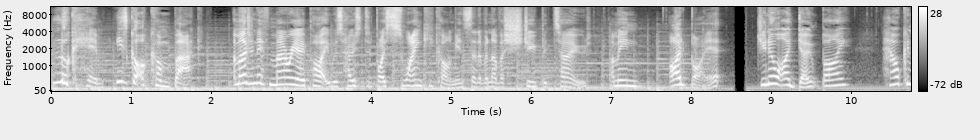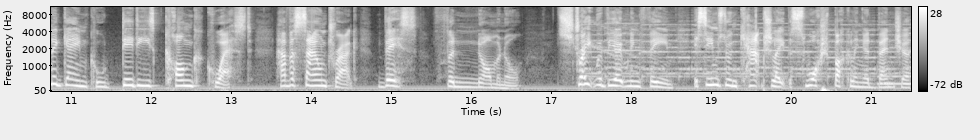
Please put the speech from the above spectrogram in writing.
look at him, he's got to come back. Imagine if Mario Party was hosted by Swanky Kong instead of another stupid Toad. I mean, I'd buy it. Do you know what I don't buy? How can a game called Diddy's Kong Quest have a soundtrack this phenomenal? Straight with the opening theme, it seems to encapsulate the swashbuckling adventure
